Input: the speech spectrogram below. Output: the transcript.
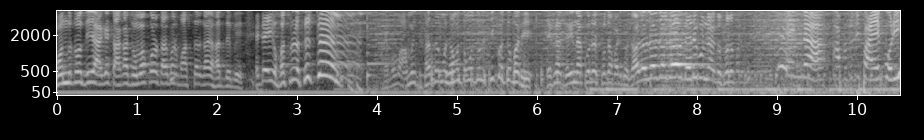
বন্ধ টন্ধ দিয়ে আগে টাকা জমা করো তারপর বাচ্চার গায়ে হাত দেবে। এটা এই হসপিটাল সিস্টেম বাবা আমি ঝাড়াতের মধ্যে আমি তোমার জন্য কি করতে পারি? এখানে দেরি না করে সোজা বাড়ি যাও। যাও যাও, যাও দেরি করুন না সোজা বাড়ি না আপনার যদি পায়ে পড়ি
